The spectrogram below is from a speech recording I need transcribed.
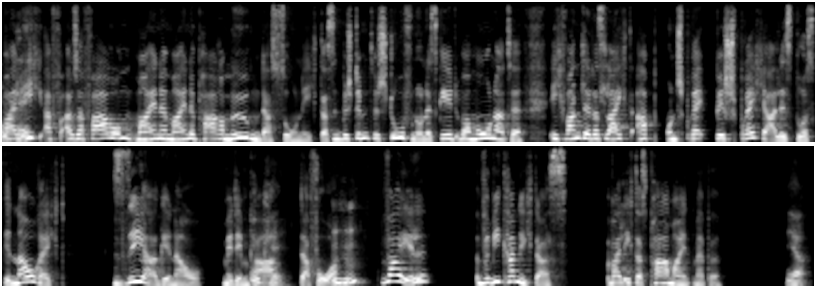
Okay. Weil ich aus Erfahrung meine, meine Paare mögen das so nicht. Das sind bestimmte Stufen und es geht über Monate. Ich wandle das leicht ab und bespreche alles, du hast genau recht, sehr genau mit dem Paar okay. davor. Mhm. Weil, wie kann ich das? Weil ich das Paar mindmappe. Ja.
